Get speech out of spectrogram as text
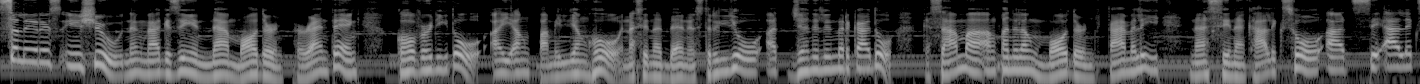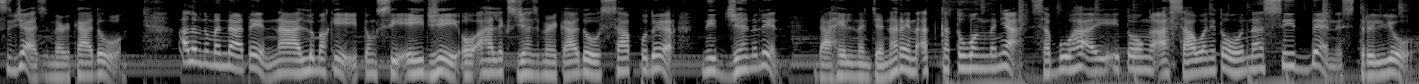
Sa latest issue ng magazine na Modern Parenting, cover dito ay ang pamilyang Ho na sina Dennis Trillo at Jeneline Mercado kasama ang kanilang modern family na sina Calix Ho at si Alex Jazz Mercado. Alam naman natin na lumaki itong si AJ o Alex Jazz Mercado sa poder ni Jeneline dahil nandyan na rin at katuwang na niya sa buhay itong asawa nito na si Dennis Trillo.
